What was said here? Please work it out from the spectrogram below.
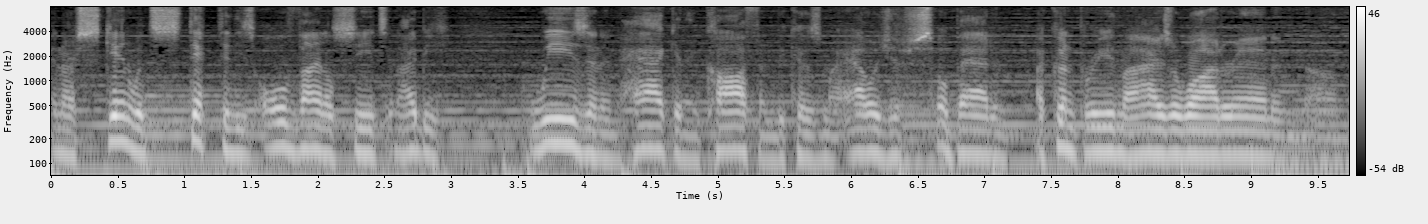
and our skin would stick to these old vinyl seats, and I'd be wheezing and hacking and coughing because my allergies were so bad, and I couldn't breathe. My eyes are watering, and um,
